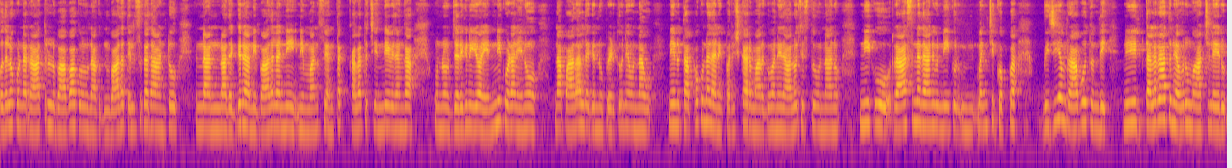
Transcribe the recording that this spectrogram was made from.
వదలకుండా రాత్రులు బాబాకు నాకు బాధ తెలుసు కదా అంటూ నా నా దగ్గర నీ బాధలన్నీ నీ మనసు ఎంత కలత చెందే విధంగా జరిగినాయో అవన్నీ కూడా నేను నా పాదాల దగ్గర నువ్వు పెడుతూనే ఉన్నావు. నేను తప్పకుండా దానికి పరిష్కార మార్గం అనేది ఆలోచిస్తూ ఉన్నాను. నీకు రాసిన దాని నీకు మంచి గొప్ప విజయం రాబోతుంది. నీ తలరాతను ఎవరూ మార్చలేరు.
